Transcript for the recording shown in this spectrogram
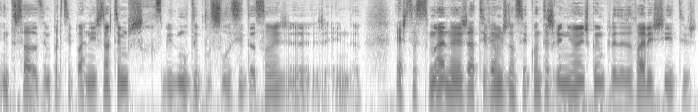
interessadas em participar nisto. Nós temos recebido múltiplas solicitações. Eh, esta semana já tivemos não sei quantas reuniões com empresas de vários sítios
